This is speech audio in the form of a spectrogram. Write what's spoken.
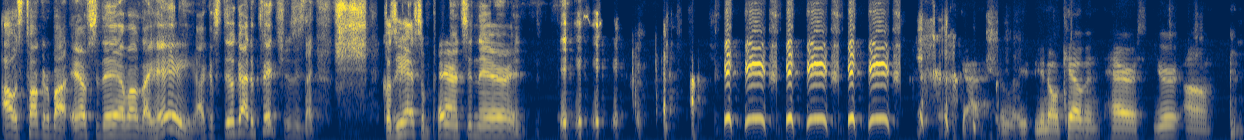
I was talking about Amsterdam. I was like, "Hey, I can still got the pictures." He's like, "Shh," because he had some parents in there, and You know, Kelvin Harris, you're um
